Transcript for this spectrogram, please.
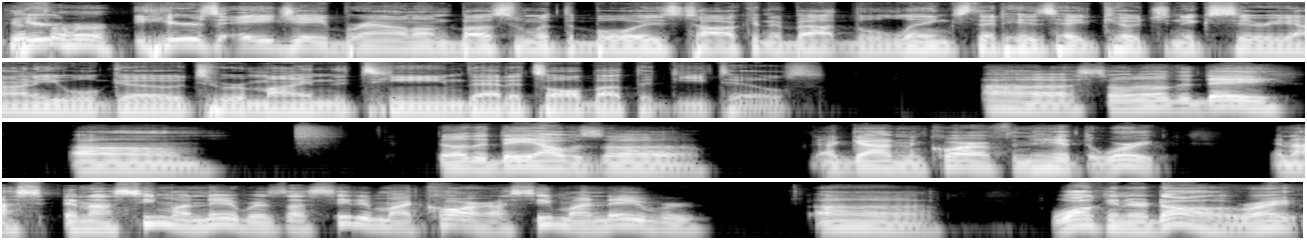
good Here, for her. Here's AJ Brown on Bussin' with the Boys talking about the links that his head coach Nick Sirianni will go to remind the team that it's all about the details. Uh, so the other day, um, the other day I was uh, I got in the car after head to work, and I and I see my neighbor as I sit in my car. I see my neighbor. Uh, walking her dog, right?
